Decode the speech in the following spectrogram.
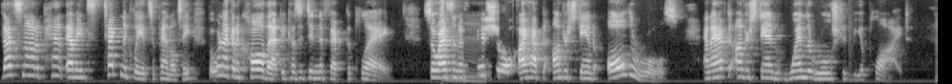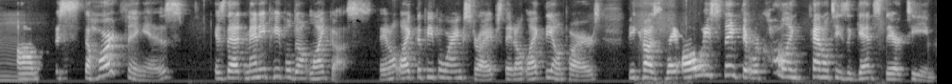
that's not a pen I mean it's technically it's a penalty, but we're not going to call that because it didn't affect the play. So as an Mm. official, I have to understand all the rules and I have to understand when the rules should be applied. Mm. Um, this, the hard thing is, is that many people don't like us. They don't like the people wearing stripes. They don't like the umpires because they always think that we're calling penalties against their team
